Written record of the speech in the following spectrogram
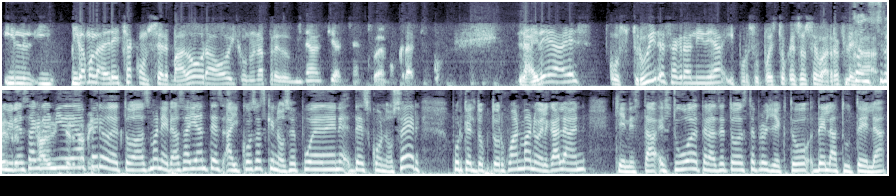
y, y digamos la derecha conservadora hoy con una predominancia del centro democrático. La idea es construir esa gran idea y por supuesto que eso se va a reflejar. Construir esa gran idea, pero de todas maneras hay antes hay cosas que no se pueden desconocer, porque el doctor Juan Manuel Galán, quien está estuvo detrás de todo este proyecto de la tutela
